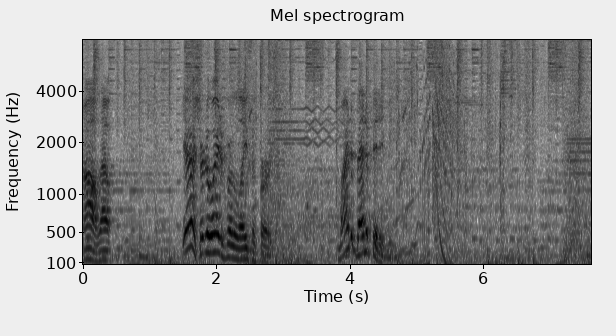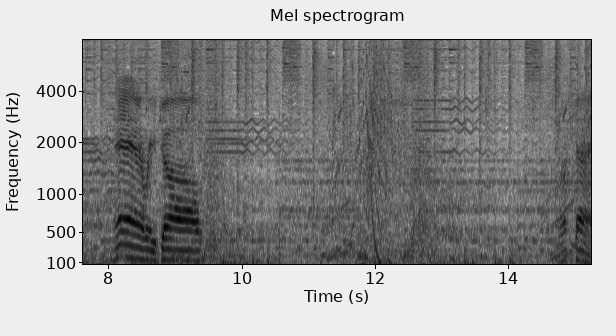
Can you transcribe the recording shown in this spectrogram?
Oh, that. Yeah, I should have waited for the laser first. Might have benefited me. There we go. Okay.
